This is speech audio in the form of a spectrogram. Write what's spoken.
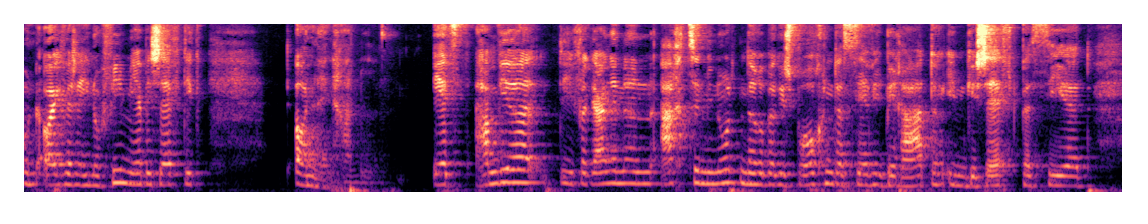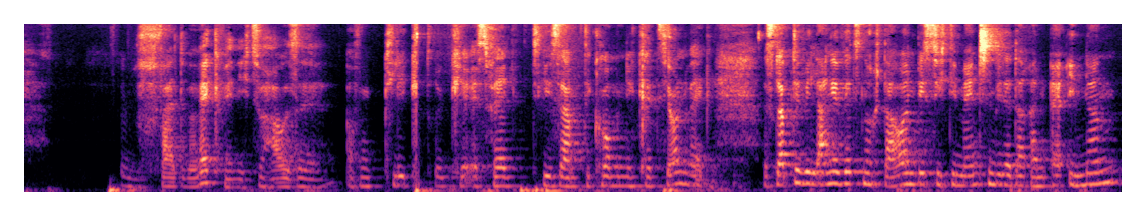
und euch wahrscheinlich noch viel mehr beschäftigt. Onlinehandel. Jetzt haben wir die vergangenen 18 Minuten darüber gesprochen, dass sehr viel Beratung im Geschäft passiert. Fällt aber weg, wenn ich zu Hause auf den Klick drücke. Es fällt die gesamte Kommunikation weg. Was glaubt ihr, wie lange wird es noch dauern, bis sich die Menschen wieder daran erinnern,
